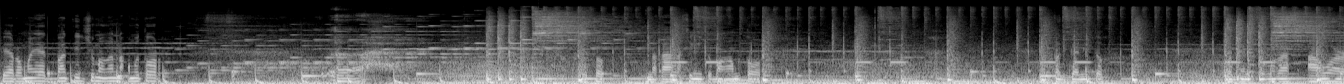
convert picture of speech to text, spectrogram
Pero may advantage yung mga nakamotor. Ah. ito. Nakakasing ito mga motor. Pag ganito. Pag ganito rush hour.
